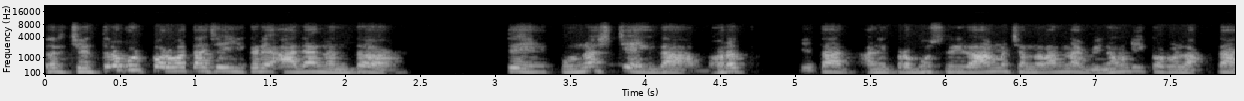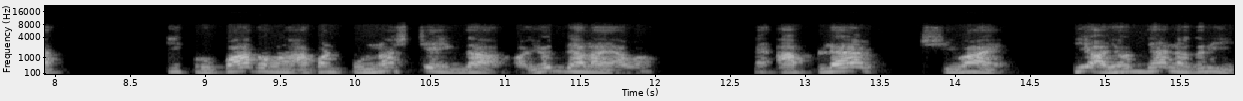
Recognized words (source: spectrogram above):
तर चित्रकूट पर्वताच्या इकडे आल्यानंतर ते पुनश्च एकदा भरत येतात आणि प्रभू श्री रामचंद्रांना विनवणी करू लागतात की कृपा करून आपण पुनश्च एकदा अयोध्याला यावं. आपल्या शिवाय ही अयोध्या नगरी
